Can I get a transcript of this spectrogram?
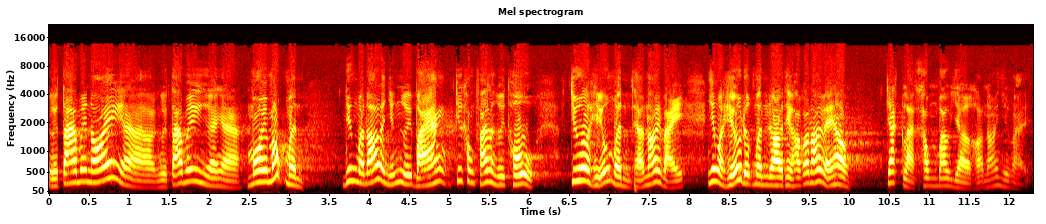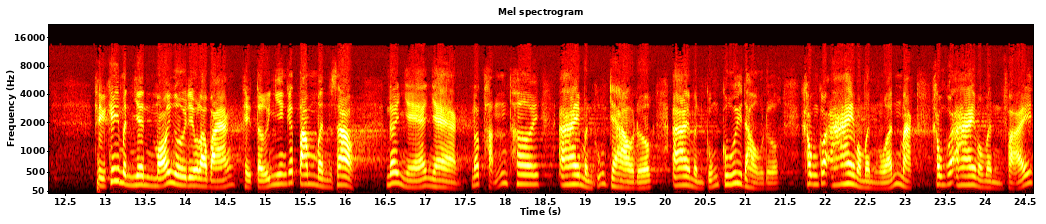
Người ta mới nói à, người ta mới à, à môi móc mình. Nhưng mà đó là những người bạn chứ không phải là người thù. Chưa hiểu mình thì họ nói vậy. Nhưng mà hiểu được mình rồi thì họ có nói vậy không? Chắc là không bao giờ họ nói như vậy. Thì khi mình nhìn mỗi người đều là bạn thì tự nhiên cái tâm mình sao? Nó nhẹ nhàng nó thảnh thơi ai mình cũng chào được ai mình cũng cúi đầu được. Không có ai mà mình ngoảnh mặt không có ai mà mình phải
